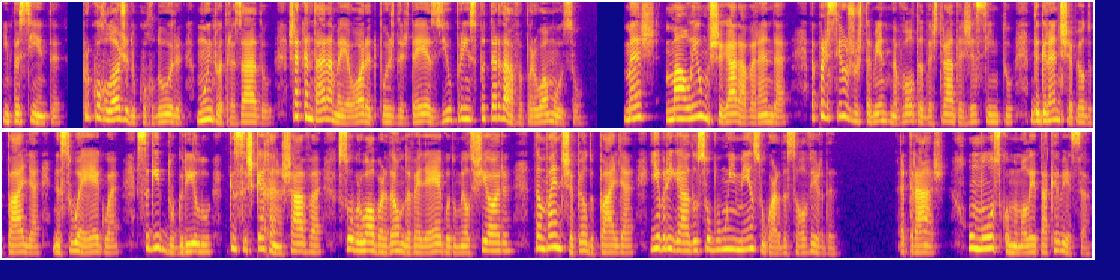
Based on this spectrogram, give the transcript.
impaciente, porque o relógio do corredor, muito atrasado, já cantara a meia hora depois das dez e o príncipe tardava para o almoço. Mas, mal eu me chegar à varanda, apareceu justamente na volta da estrada Jacinto, de grande chapéu de palha, na sua égua, seguido do grilo, que se escarranchava sobre o albardão da velha égua do Melchior, também de chapéu de palha e abrigado sob um imenso guarda-sol verde. Atrás, um moço com uma maleta à cabeça.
